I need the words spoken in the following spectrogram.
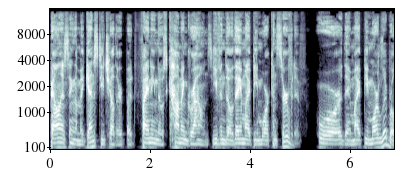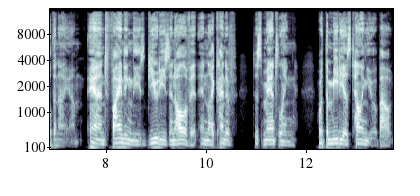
balancing them against each other, but finding those common grounds even though they might be more conservative or they might be more liberal than I am and finding these beauties in all of it and like kind of dismantling what the media is telling you about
